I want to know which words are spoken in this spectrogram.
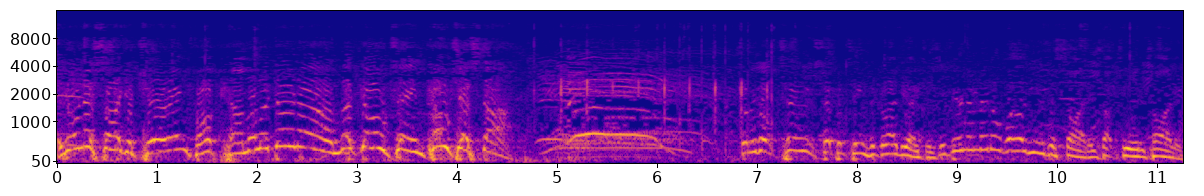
And on this side, you're cheering for Camulodunum, the gold team, Colchester. So we've got two separate teams of gladiators. If you're in the middle, well, you decide. It's up to you entirely.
